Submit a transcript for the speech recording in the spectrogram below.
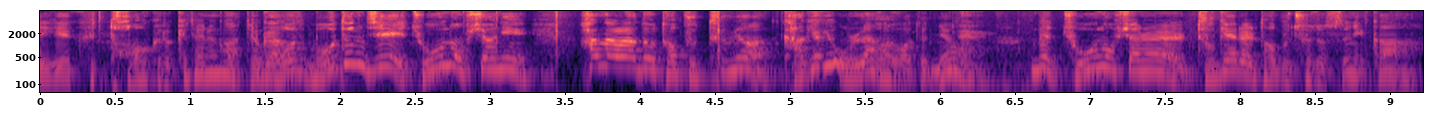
이게 그 더 그렇게 되는 것 같아요. 그러니까- 뭐, 뭐든지 좋은 옵션이 하나라도 더 붙으면 가격이 올라가거든요. 네. 근데 좋은 옵션을 두 개를 더 붙여줬으니까.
